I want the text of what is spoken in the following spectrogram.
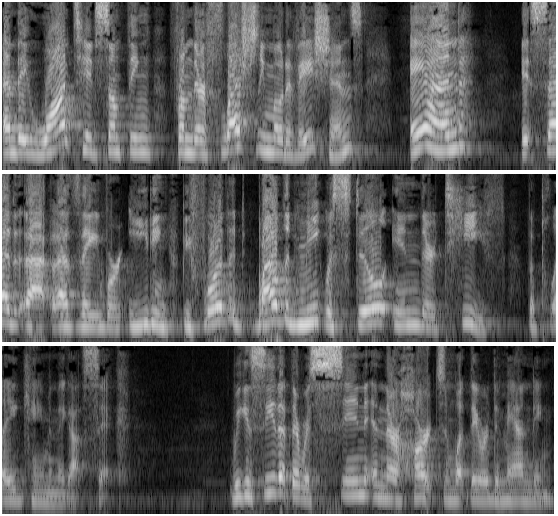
and they wanted something from their fleshly motivations, and it said that as they were eating, before the, while the meat was still in their teeth, the plague came and they got sick. We can see that there was sin in their hearts and what they were demanding.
